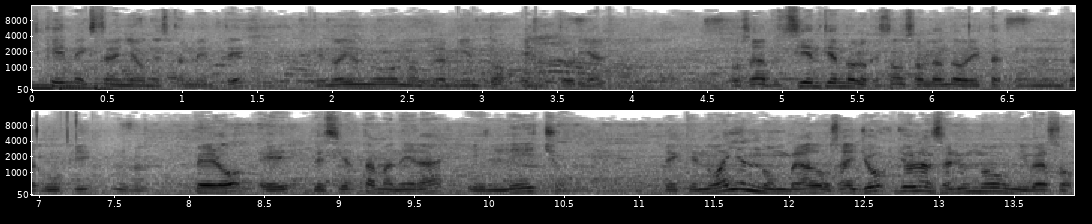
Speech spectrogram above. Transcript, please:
Es que me extraña honestamente que no haya un nuevo nombramiento editorial. O sea, sí entiendo lo que estamos hablando ahorita con Daguki, pero eh, de cierta manera el hecho de que no hayan nombrado, o sea, yo, yo lanzaría un nuevo universo,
